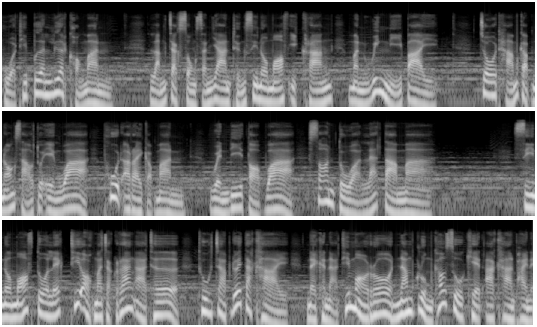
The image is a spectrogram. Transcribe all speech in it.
หัวที่เปื้อนเลือดของมัน หลังจากส่งสัญญาณถึงซีโนมอฟอีกครั้ง มันวิ่งหนีไป โจถามกับน้องสาวตัวเองว่าพูดอะไรกับมัน เวนดี้ตอบว่าซ่อนตัวและตามมา ซีโนมอฟตัวเล็กที่ออกมาจากร่างอาเธอร์ ถูกจับด้วยตาข่าย ในขณะที่มอร์โรนำกลุ่มเข้าสู่เขตอาคารภายใน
